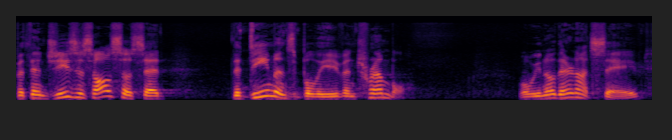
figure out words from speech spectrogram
But then Jesus also said, the demons believe and tremble. Well, we know they're not saved.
